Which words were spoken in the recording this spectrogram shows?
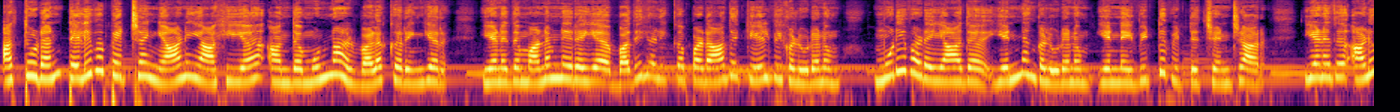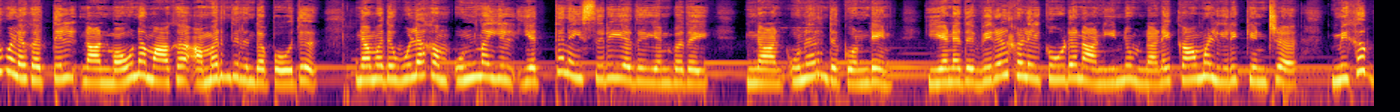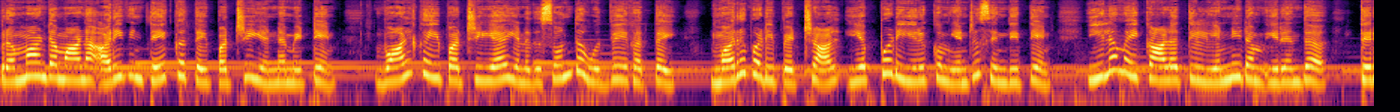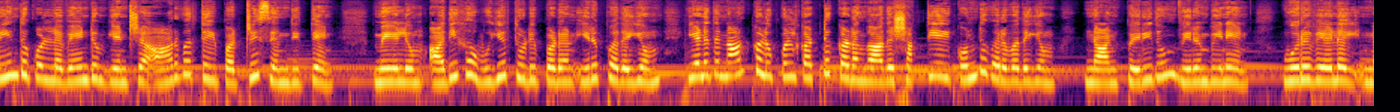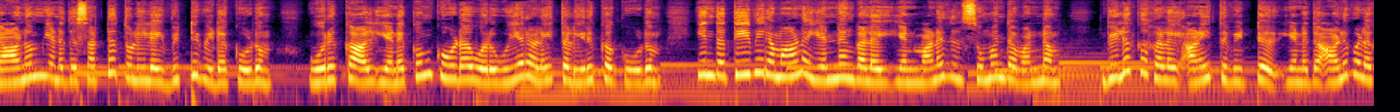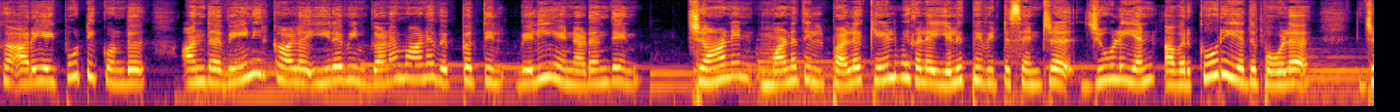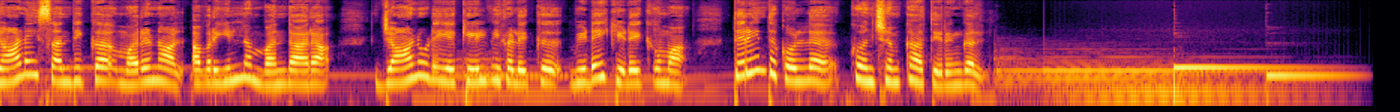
அத்துடன் தெளிவு பெற்ற ஞானியாகிய அந்த முன்னாள் வழக்கறிஞர் எனது மனம் நிறைய பதிலளிக்கப்படாத கேள்விகளுடனும் முடிவடையாத எண்ணங்களுடனும் என்னை விட்டுவிட்டு சென்றார். எனது அலுவலகத்தில் நான் மௌனமாக அமர்ந்திருந்த போது நமது உலகம் உண்மையில் எத்தனை சிறியது என்பதை நான் உணர்ந்து கொண்டேன். எனது விரல்களை கூட நான் இன்னும் நனைக்காமல் இருக்கின்ற மிக பிரம்மாண்டமான அறிவின் தேக்கத்தை பற்றி எண்ணமிட்டேன். வாழ்க்கை பற்றிய எனது சொந்த உத்வேகத்தை மறுபடி பெற்றால் எப்படி இருக்கும் என்று சிந்தித்தேன். இளமை காலத்தில் என்னிடம் இருந்த தெரிந்து கொள்ள வேண்டும் என்ற ஆர்வத்தை பற்றி சிந்தித்தேன். மேலும் அதிக உயிர் துடிப்புடன் இருப்பதையும் எனது நாட்களுக்குள் கட்டுக்கடங்காத சக்தியை கொண்டு வருவதையும் நான் பெரிதும் விரும்பினேன். ஒருவேளை நானும் எனது சட்ட தொழிலை விட்டுவிடக்கூடும். ஒரு கால் எனக்கும் கூட ஒரு உயர் அழைத்தல் இருக்கக்கூடும். இந்த தீவிரமான எண்ணங்களை என் மனதில் சுமந்த வண்ணம் விளக்குகளை அணைத்துவிட்டு எனது அலுவலக அறையை பூட்டிக் கொண்டு அந்த வேநீர்கால இரவின் கனமான வெப்பத்தில் வெளியே நடந்தேன். ஜானின் மனதில் பல கேள்விகளை எழுப்பிவிட்டு சென்ற ஜூலியன் அவர் கூறியது போல ஜானை சந்திக்க மறுநாள் அவர் இல்லம் வந்தாரா? ஜானுடைய கேள்விகளுக்கு விடை கிடைக்குமா? தெரிந்து கொள்ள கொஞ்சம் காத்திருங்கள்.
